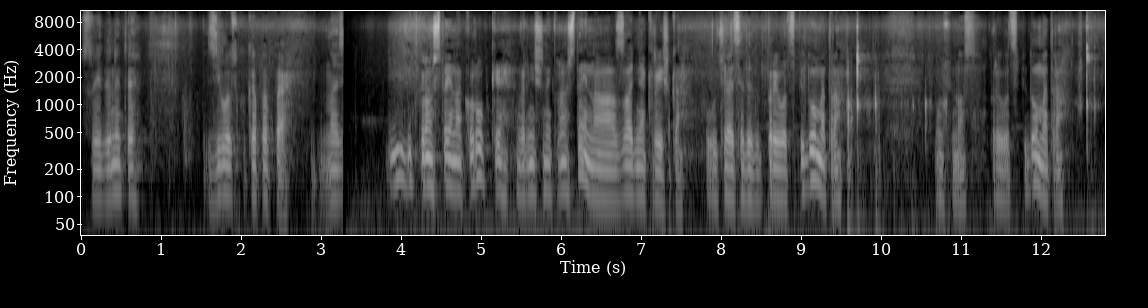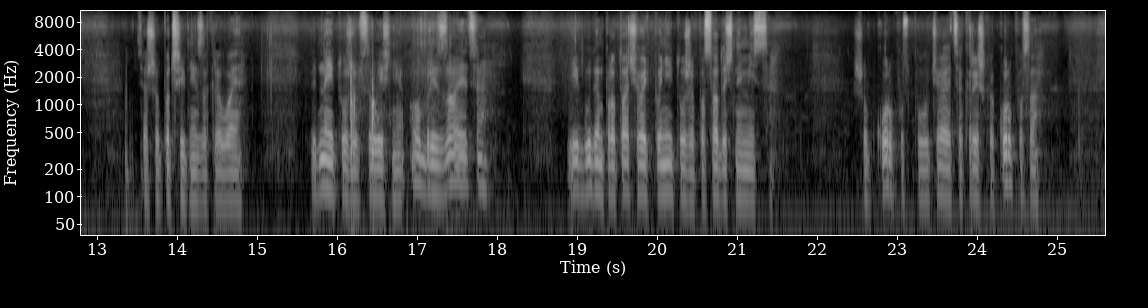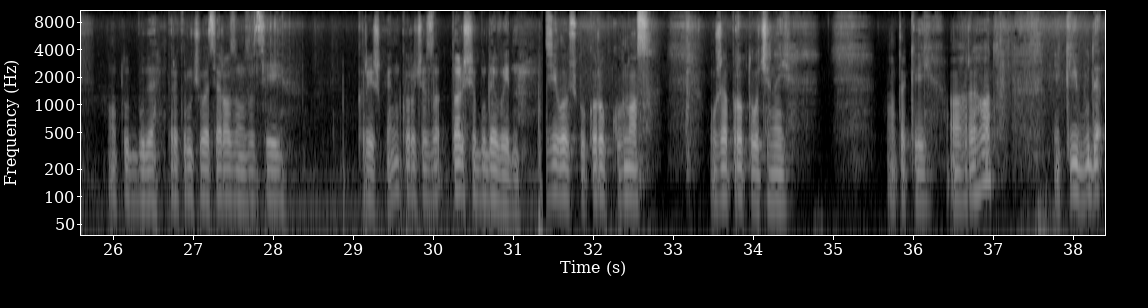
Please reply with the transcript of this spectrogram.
соєдинити зіловську КПП. І від кронштейна коробки, верніше не кронштейн, а задня кришка. Получається, де тут привод спідометра. Ось у нас привод спідометра. Це що подшипник закриває. Від неї теж все лишнє обрізається. І будемо протачувати по ній теж посадочне місце. Щоб корпус, виходить, кришка корпуса. Отут буде прикручуватися разом з цією кришкою. Ну, коротше, далі буде видно. Зіловську коробку в нас вже проточений отакий агрегат, який буде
